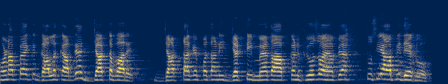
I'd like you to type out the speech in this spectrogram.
ਹੁਣ ਆਪਾਂ ਇੱਕ ਗੱਲ ਕਰਦੇ ਆ ਜੱਟ ਬਾਰੇ। ਜੱਟ ਕੇ ਪਤਾ ਨਹੀਂ ਜੱਟੀ ਮੈਂ ਤਾਂ ਆਪ ਕਨਫਿਊਜ਼ ਹੋਇਆ ਪਿਆ। ਤੁਸੀਂ ਆਪ ਹੀ ਦੇਖ ਲਓ।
